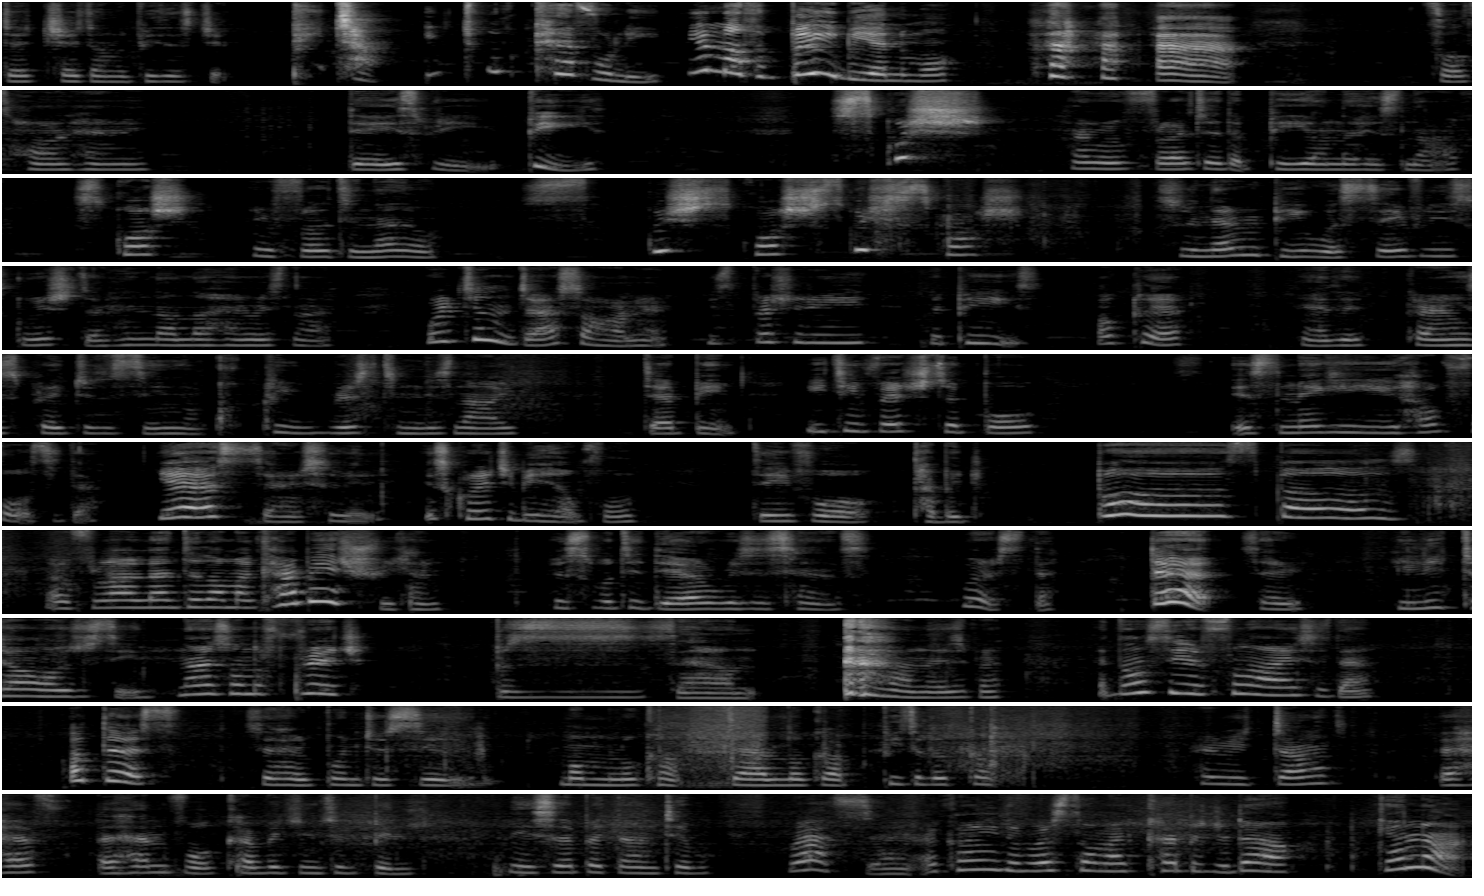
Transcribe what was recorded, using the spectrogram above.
Dad checked on the Peter's chair. Peter, eat more carefully. You're not a baby anymore. Ha ha ha, thought Horn Henry. Day three, pea. Squish! Henry reflected a pea under his knife. Squash! He reflected another. Squish, squash, squish, squash. Soon every pea was safely squished and hidden under Henry's knife. Where didn't Dad saw Henry, especially the peas. Okay, Claire, added, carrying his plate to the sink and quickly resting his knife. Debbie, eating vegetable is making you helpful, said Dad. Yes, said sweetie. It's great to be helpful. Day four, cabbage. Buzz, buzz. A fly landed on my cabbage, shrieked. He swatted the air with his hands. Where's that? there, said he. He leaped out to see. Nice on the fridge. Buzz his. I don't see a fly, said Dan. Oh, this, said Harry, pointing to ceiling. Mom, look up. Dad, look up. Peter, look up. Harry dumped a half a handful of cabbage into the bin. Then he it back down the table. Rats, and I can't eat the rest of my cabbage now, can I?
